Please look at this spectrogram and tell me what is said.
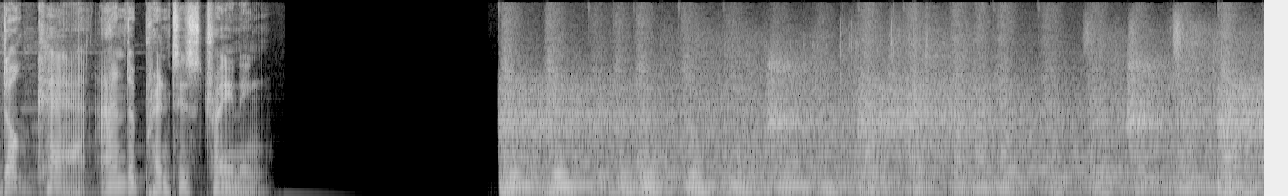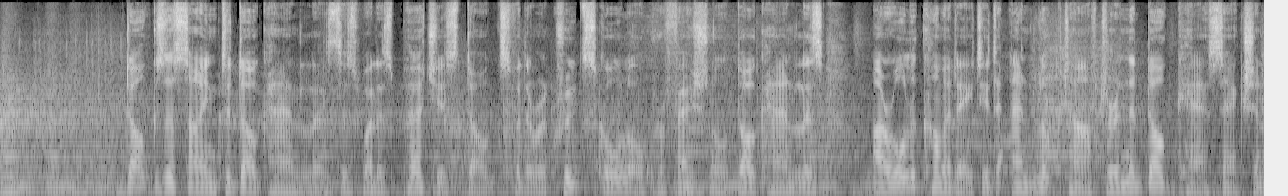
Dog care and apprentice training. Dogs assigned to dog handlers, as well as purchased dogs for the recruit school or professional dog handlers, are all accommodated and looked after in the dog care section.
